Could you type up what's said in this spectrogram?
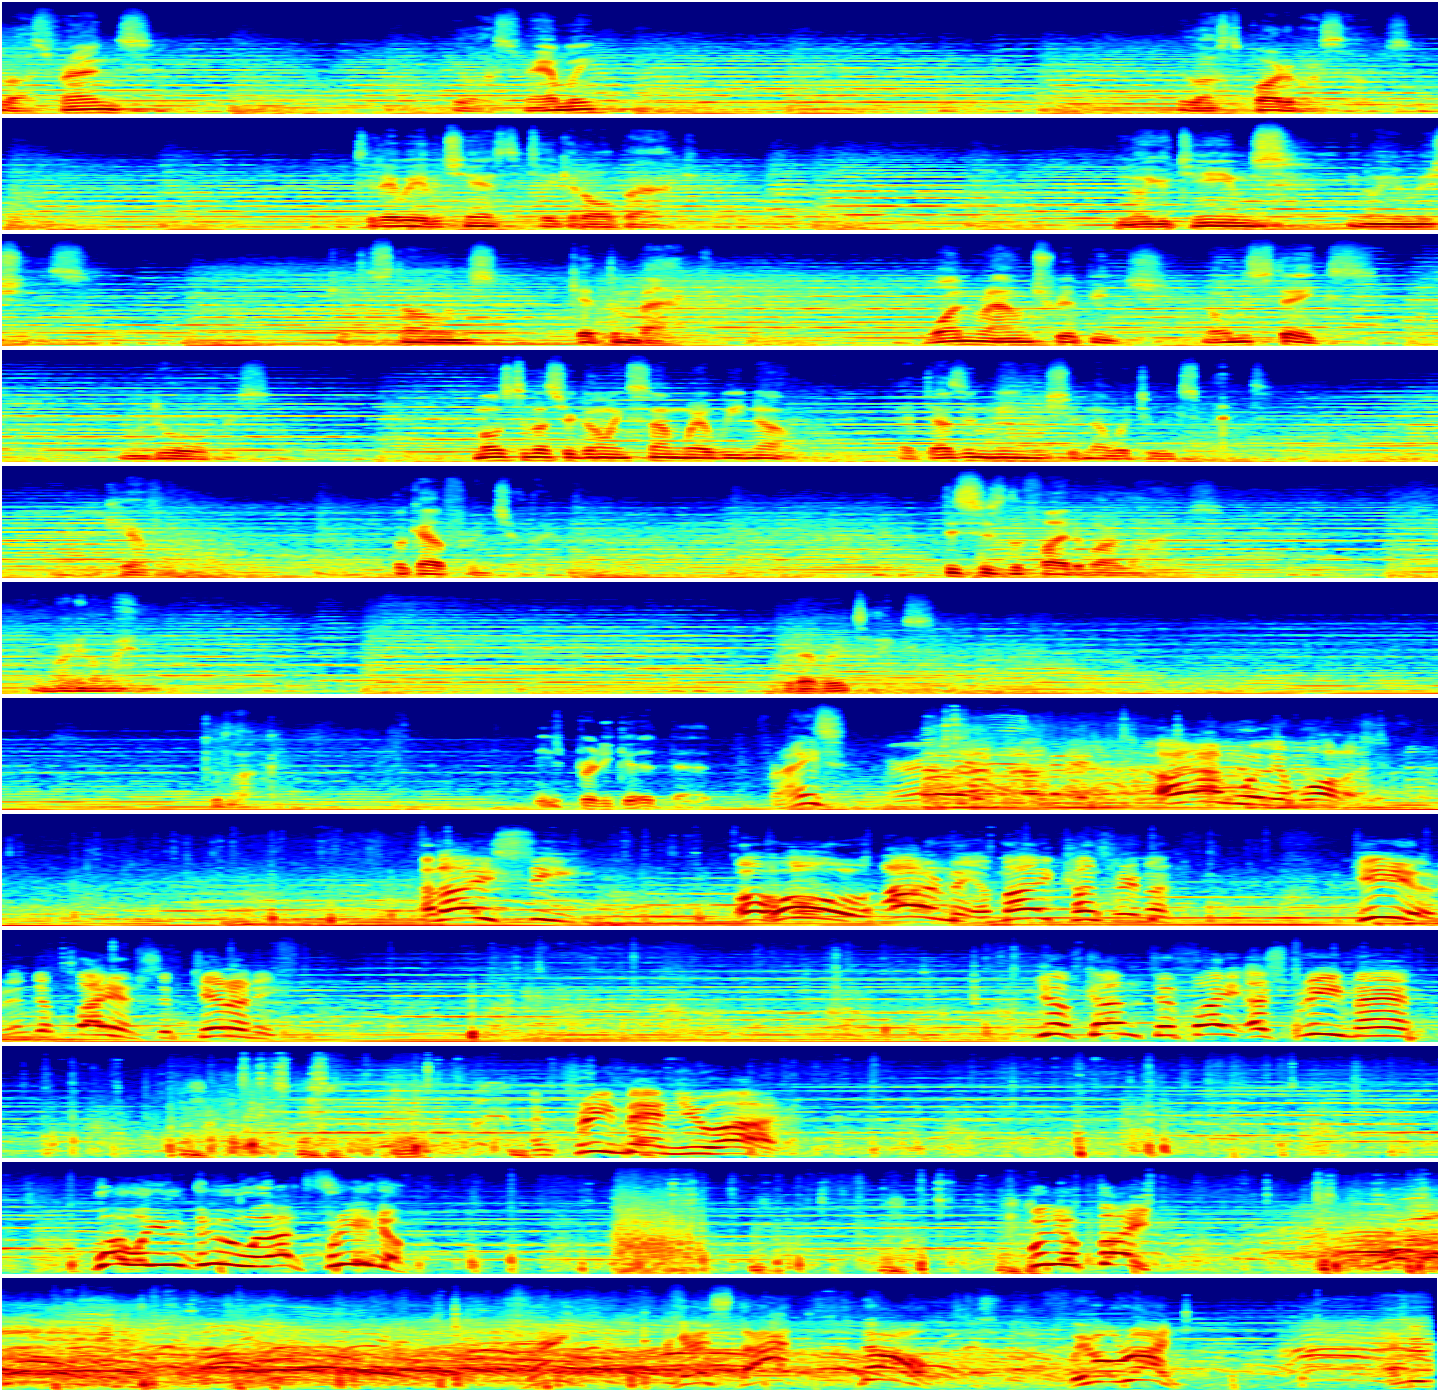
We lost friends. We lost family. We lost a part of ourselves. Today, we have a chance to take it all back. You know your teams, you know your missions. Get the stones, get them back. One round trip each. No mistakes, no do overs. Most of us are going somewhere we know. That doesn't mean we should know what to expect. Be careful. Look out for each other. This is the fight of our lives. And we're gonna win. Whatever it takes. Good luck. He's pretty good at that. Right? I am William Wallace. And I see a whole army of my countrymen here in defiance of tyranny. You've come to fight as free men. And free men you are. What will you do without freedom? Will you fight? Fight against that? No. We will run. and we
